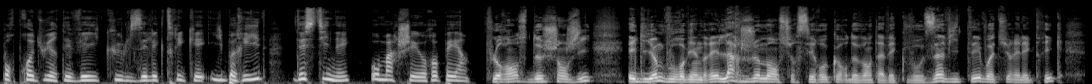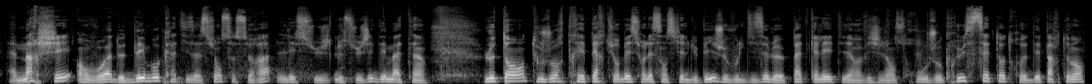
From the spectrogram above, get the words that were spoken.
pour produire des véhicules électriques et hybrides destinés au marché européen. Florence de Changy et Guillaume, vous reviendrez largement sur ces records de vente avec vos invités voitures électriques, marché en voie de démocratisation, ce sera le sujet des matins. Le temps, toujours très perturbé sur l'essentiel du pays, je vous le disais, le Pas-de-Calais était en vigilance rouge au cru, sept autres départements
